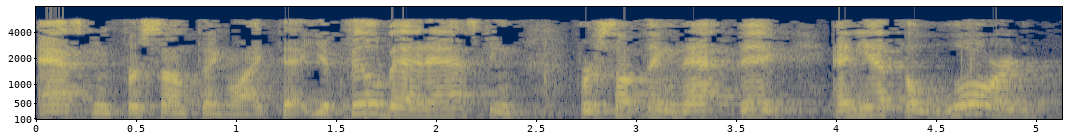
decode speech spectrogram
asking for something like that. You feel bad asking for something that big, and yet the Lord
